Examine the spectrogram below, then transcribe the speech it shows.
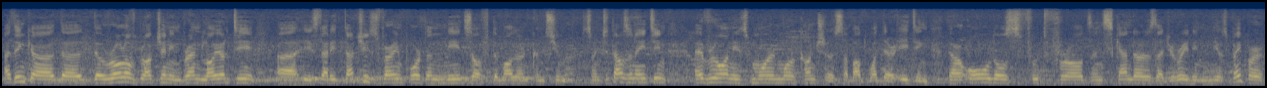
I think uh, the, the role of blockchain in brand loyalty uh, is that it touches very important needs of the modern consumer. So in 2018, everyone is more and more conscious about what they're eating. There are all those food frauds and scandals that you read in the newspaper.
